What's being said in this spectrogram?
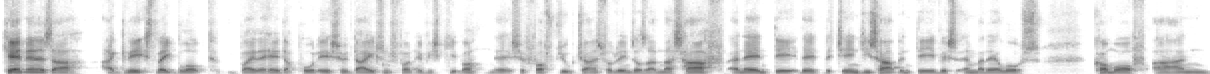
Kenton is a, a great strike blocked by the head of Porteous who dives in front of his keeper. It's the first real chance for Rangers in this half. And then the, the, the changes happen. Davis and Morelos come off and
